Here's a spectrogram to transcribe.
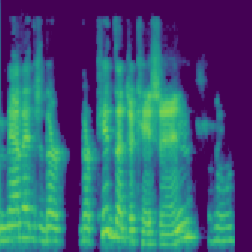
manage their their kids' education, Mhm.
